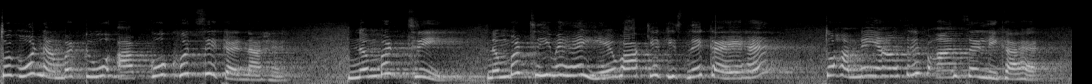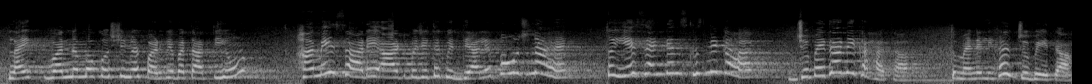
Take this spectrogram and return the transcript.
तो वो नंबर टू आपको खुद से करना है। नंबर थ्री नंबर थ्री में है, ये वाक्य किसने कहे हैं? तो हमने यहाँ सिर्फ़ आंसर लिखा है। लाइक वन नंबर क्वेश्चन मैं पढ़ के बताती हूँ। हमें साढ़े आठ बजे तक विद्यालय पहुँचना है। तो ये सेंटेंस जुबेदा ने कहा था। तो मैंने लिखा, जुबेदा,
